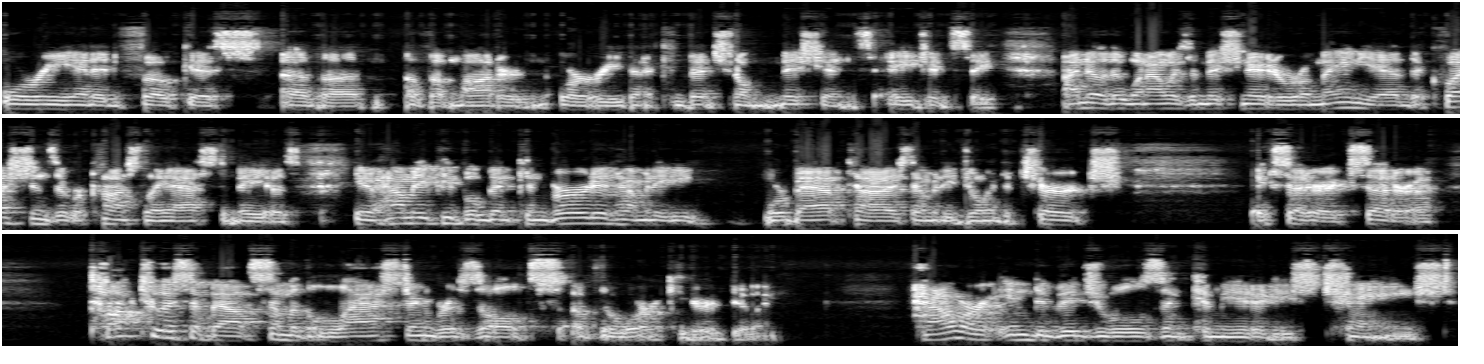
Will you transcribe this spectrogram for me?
oriented focus of a, of a modern or even a conventional missions agency. I know that when I was a missionary to Romania, the questions that were constantly asked to me is, you know, how many people have been converted? How many were baptized? How many joined a church? Et cetera, et cetera. Talk to us about some of the lasting results of the work you're doing. How are individuals and communities changed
